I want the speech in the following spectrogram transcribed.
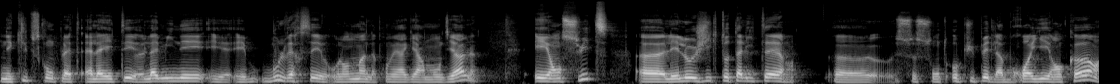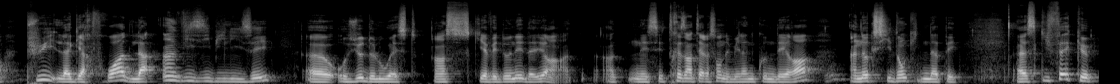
Une éclipse complète. Elle a été laminée et, bouleversée au lendemain de la Première Guerre mondiale. Et ensuite, les logiques totalitaires se sont occupées de la broyer encore, puis la guerre froide l'a invisibilisée euh, aux yeux de l'Ouest. Hein, ce qui avait donné d'ailleurs un, essai très intéressant de Milan Kundera, Un Occident kidnappé. Euh, ce qui fait que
